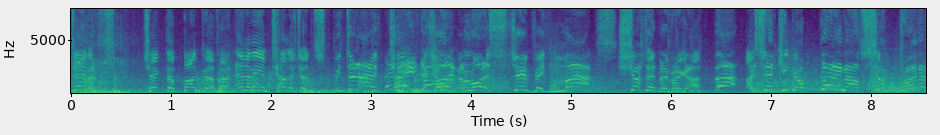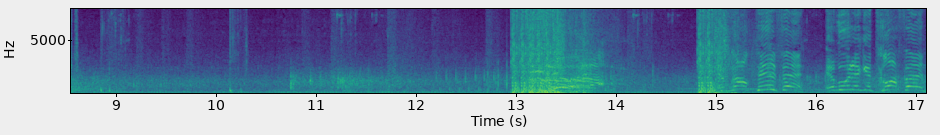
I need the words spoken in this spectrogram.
Davis, check the bunker for enemy intelligence. We don't have time to collect a lot of stupid maps! Shut it, McGregor. I said keep your bloody mouth shut, Private. Er wurde getroffen!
